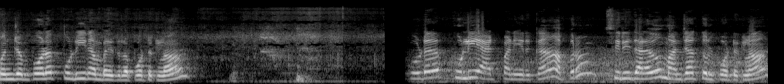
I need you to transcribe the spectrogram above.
கொஞ்சம் போல புளி நம்ம இதில் போட்டுக்கலாம். கூட புளி ஆட் பண்ணியிருக்கேன். அப்புறம் சிறிதளவு மஞ்சாத்தூள் போட்டுக்கலாம்.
